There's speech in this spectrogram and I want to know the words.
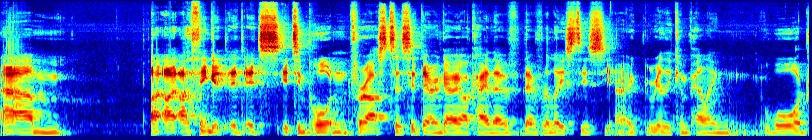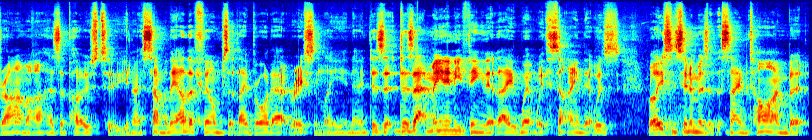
um, I, I think it, it, it's it's important for us to sit there and go, okay, they've they've released this you know really compelling war drama as opposed to you know some of the other films that they brought out recently. You know, does it does that mean anything that they went with something that was released in cinemas at the same time, but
